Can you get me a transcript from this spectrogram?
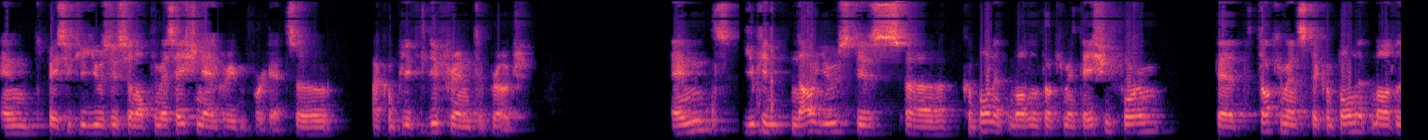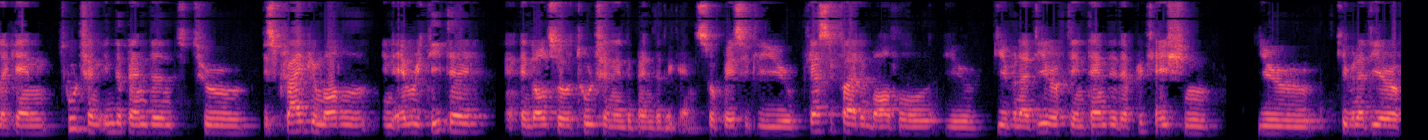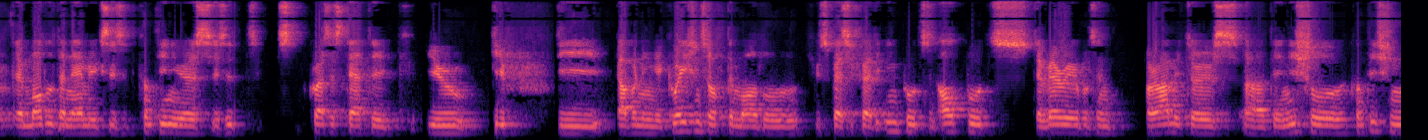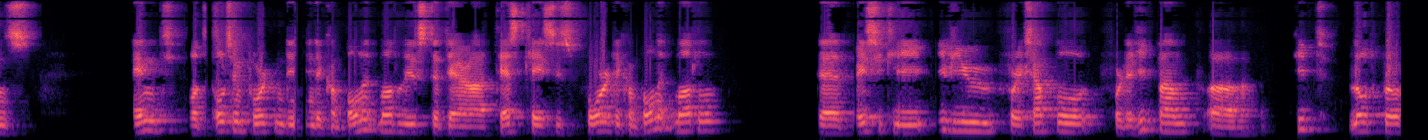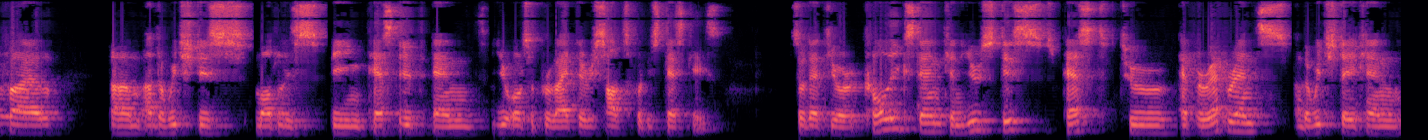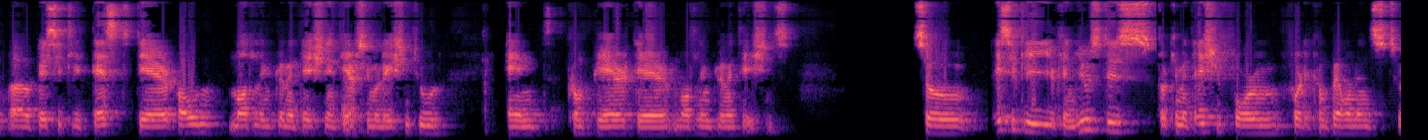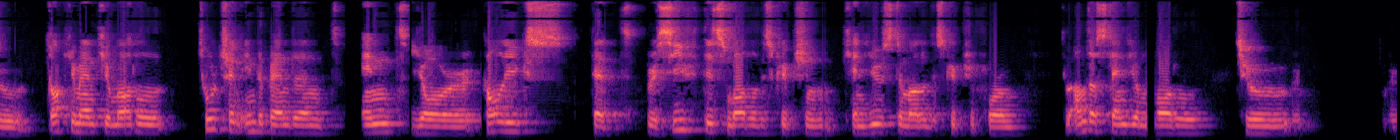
and basically uses an optimization algorithm for that. So a completely different approach. And you can now use this uh, component model documentation form that documents the component model again, toolchain independent to describe your model in every detail and also toolchain independent again. So basically you classify the model, you give an idea of the intended application, you give an idea of the model dynamics. Is it continuous? Is it quasi-static? You give the governing equations of the model, you specify the inputs and outputs, the variables and parameters, uh, the initial conditions. And what's also important in the component model is that there are test cases for the component model that basically give you, for example, for the heat pump, uh, heat load profile, um, under which this model is being tested, and you also provide the results for this test case so that your colleagues then can use this test to have a reference under which they can uh, basically test their own model implementation in their simulation tool and compare their model implementations. So basically you can use this documentation form for the components to document your model toolchain independent and your colleagues that receive this model description can use the model description form to understand your model, to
